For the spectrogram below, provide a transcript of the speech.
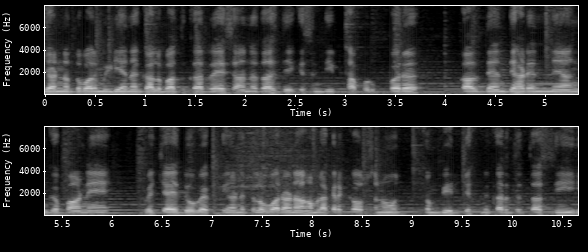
ਜਾਣਨ ਤੋਂ ਬਾਅਦ ਮੀਡੀਆ ਨਾਲ ਗੱਲਬਾਤ ਕਰ ਰਹੇ ਸਨ। ਦੱਸਦੇ ਕਿ ਸੰਦੀਪ ਥਾਪਰ ਉੱਪਰ ਕੱਲ ਦਿਨ ਦਿਹਾੜੇ ਨਿਹੰਗ ਬਾਣੇ ਵਿੱਚ ਆਏ ਦੋ ਵਿਅਕਤੀਆਂ ਨੇ ਤਲਵਾਰਾਂ ਨਾਲ ਹਮਲਾ ਕਰਕੇ ਉਸ ਨੂੰ ਗੰਭੀਰ ਜ਼ਖਮੀ ਕਰ ਦਿੱਤਾ ਸੀ।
